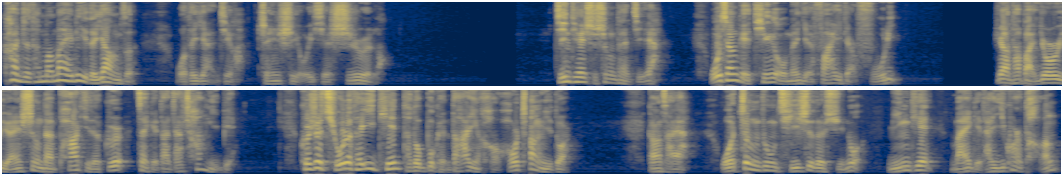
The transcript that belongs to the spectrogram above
看着他们卖力的样子，我的眼睛啊，真是有一些湿润了。今天是圣诞节呀，我想给听友们也发一点福利，让他把幼儿园圣诞 party 的歌再给大家唱一遍。可是求了他一天，他都不肯答应好好唱一段。刚才啊。我郑重其事的许诺，明天买给他一块糖，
